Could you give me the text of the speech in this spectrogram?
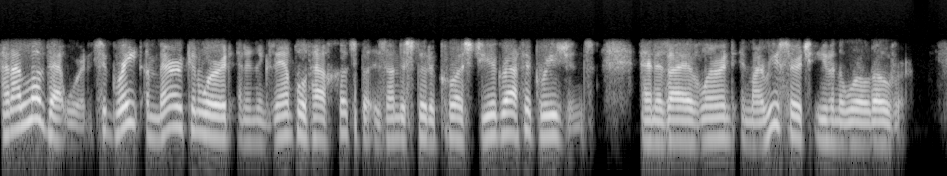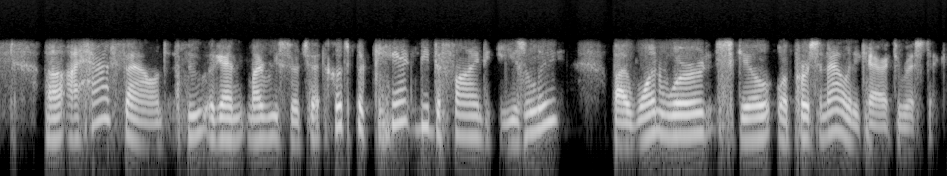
And I love that word. It's a great American word and an example of how chutzpah is understood across geographic regions, and as I have learned in my research, even the world over. Uh, I have found through, again, my research that chutzpah can't be defined easily by one word, skill, or personality characteristic.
